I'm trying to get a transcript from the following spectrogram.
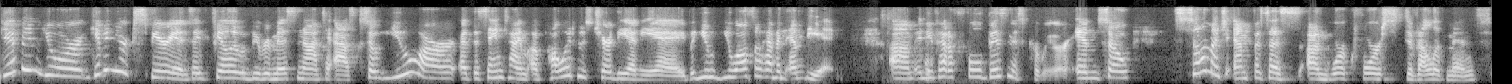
given your given your experience, I feel it would be remiss not to ask. So you are at the same time a poet who's chaired the NEA, but you you also have an MBA, um, and you've had a full business career. And so so much emphasis on workforce development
